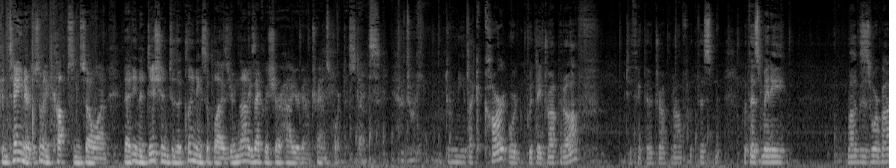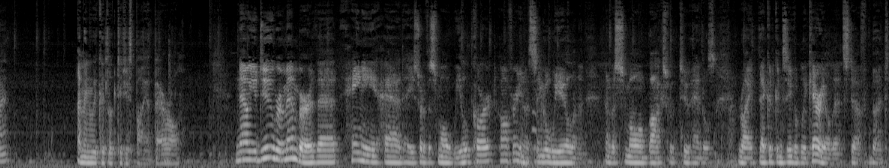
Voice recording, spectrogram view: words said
containers, there's so many cups and so on, that in addition to the cleaning supplies, you're not exactly sure how you're going to transport this stuff. Do we, do we need like a cart, or would they drop it off? Do you think they would drop it off with this with as many mugs as we're buying? I mean, we could look to just buy a barrel. Now you do remember that Haney had a sort of a small wheel cart offer, you know, a single wheel and a kind of a small box with two handles, right? That could conceivably carry all that stuff, but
